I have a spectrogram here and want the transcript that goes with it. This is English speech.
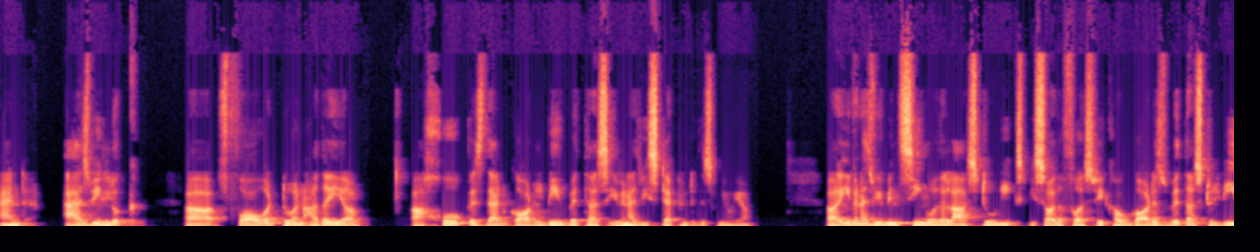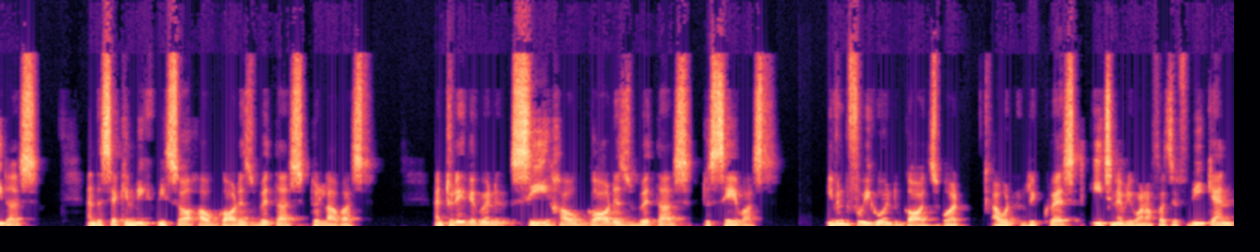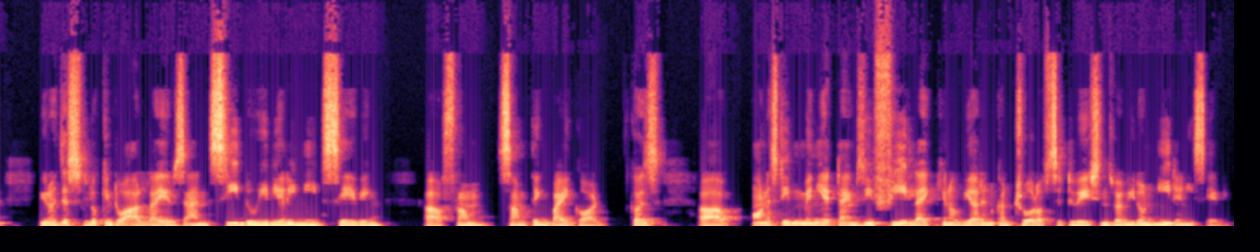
And as we look uh, forward to another year, our hope is that God will be with us even as we step into this new year uh, even as we've been seeing over the last two weeks, we saw the first week how God is with us to lead us. And the second week, we saw how God is with us to love us. And today, we're going to see how God is with us to save us. Even before we go into God's word, I would request each and every one of us if we can, you know, just look into our lives and see do we really need saving uh, from something by God? Because uh, honestly, many a times we feel like, you know, we are in control of situations where we don't need any saving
